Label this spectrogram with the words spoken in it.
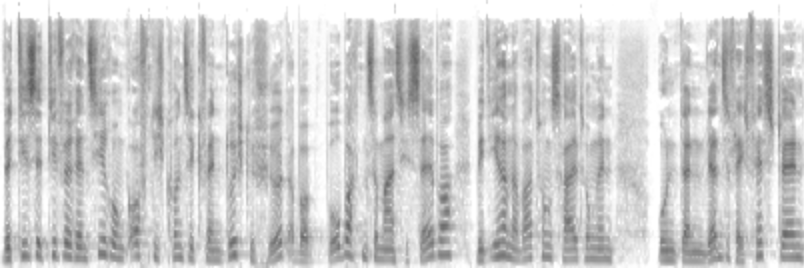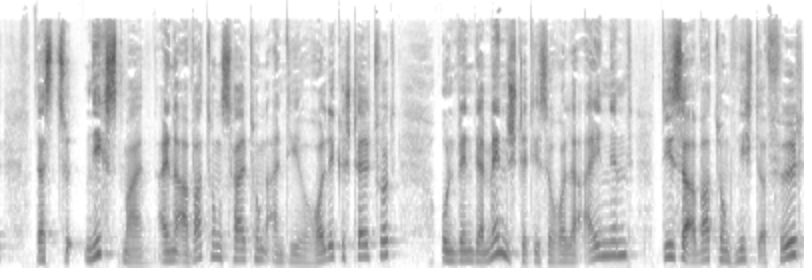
wird diese Differenzierung oft nicht konsequent durchgeführt, aber beobachten Sie mal sich selber mit Ihren Erwartungshaltungen und dann werden Sie vielleicht feststellen, dass zunächst mal eine Erwartungshaltung an die Rolle gestellt wird und wenn der Mensch, der diese Rolle einnimmt, diese Erwartung nicht erfüllt,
